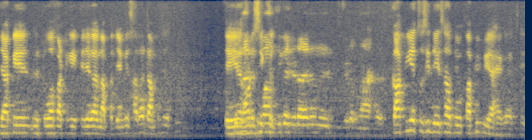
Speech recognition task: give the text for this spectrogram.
ਜਾ ਕੇ ਟੋਆ ਪੱਟ ਕੇ ਇੱਕ ਜਗ੍ਹਾ ਨੱਪ ਦਿਆਂਗੇ ਸਾਰਾ ਡੰਪ ਦੇ ਉੱਤੇ। ਤੇ ਹੁਣ ਅਸੀਂ ਜਿਹੜਾ ਇਹਨਾਂ ਨੇ ਜਿਹੜਾ ਬਣਾਇਆ ਹੈ ਕਾਫੀ ਹੈ ਤੁਸੀਂ ਦੇਖ ਸਕਦੇ ਹੋ ਕਾਫੀ ਪਿਆ ਹੈਗਾ ਇੱਥੇ।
